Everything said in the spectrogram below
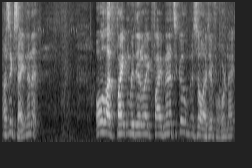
That's exciting, isn't it? All that fighting we did like five minutes ago, that's all I do for Horde Night.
